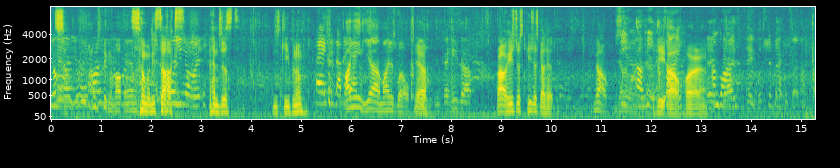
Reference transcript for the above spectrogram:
Don't worry, you can I'm picking them up, man. So many socks you know it. and just just keeping them. Hey, she's up I mean, yeah, might as well. Yeah. Okay, he's up. Oh, he's just he just got hit. No. she. Oh, he. I'm He sorry. oh, all right. Hey, I'm blind. guys, hey, let's get back inside, huh?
